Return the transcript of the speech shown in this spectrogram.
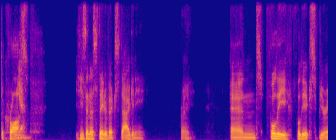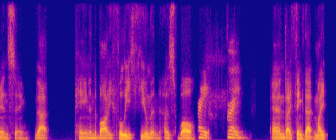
the cross. Yeah. He's in a state of extagony, right? And fully, fully experiencing that pain in the body, fully human as well. Right, right. And I think that might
